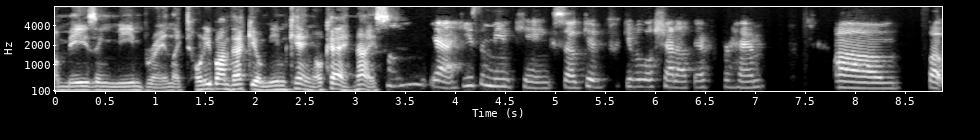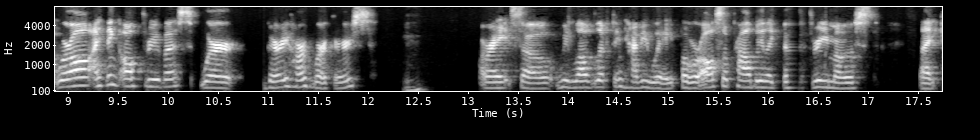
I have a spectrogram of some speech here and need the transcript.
amazing meme brain, like Tony Bonvecchio, meme king. Okay, nice. Um, yeah, he's the meme king. So give give a little shout out there for him. Um, but we're all, I think, all three of us, we're very hard workers. Mm-hmm. All right, so we love lifting heavy weight, but we're also probably like the three most like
